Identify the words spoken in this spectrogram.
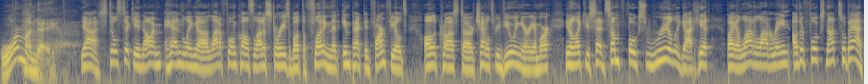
warm Monday. Yeah, still sticky. And now I'm handling a lot of phone calls, a lot of stories about the flooding that impacted farm fields all across our Channel 3 viewing area, Mark. You know, like you said, some folks really got hit by a lot, a lot of rain. Other folks, not so bad.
